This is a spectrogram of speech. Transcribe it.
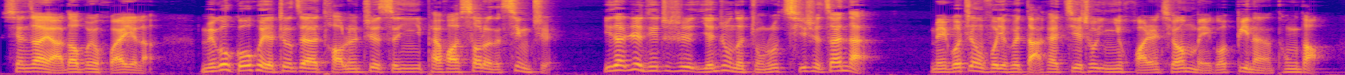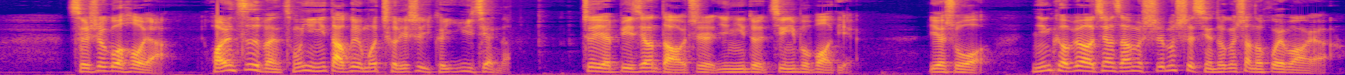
现在呀，倒不用怀疑了。美国国会也正在讨论这次印尼排华骚乱的性质。一旦认定这是严重的种族歧视灾难，美国政府也会打开接收印尼华人前往美国避难的通道。此事过后呀，华人资本从印尼大规模撤离是可以预见的。这也必将导致印尼盾进一步暴跌。叶叔，您可不要将咱们什么事情都跟上头汇报呀！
